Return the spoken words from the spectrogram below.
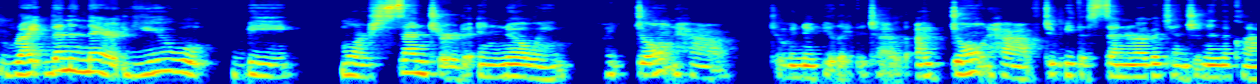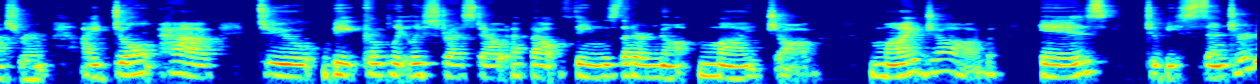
right then and there, you will be more centered in knowing I don't have to manipulate the child. I don't have to be the center of attention in the classroom. I don't have to be completely stressed out about things that are not my job. My job is to be centered,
